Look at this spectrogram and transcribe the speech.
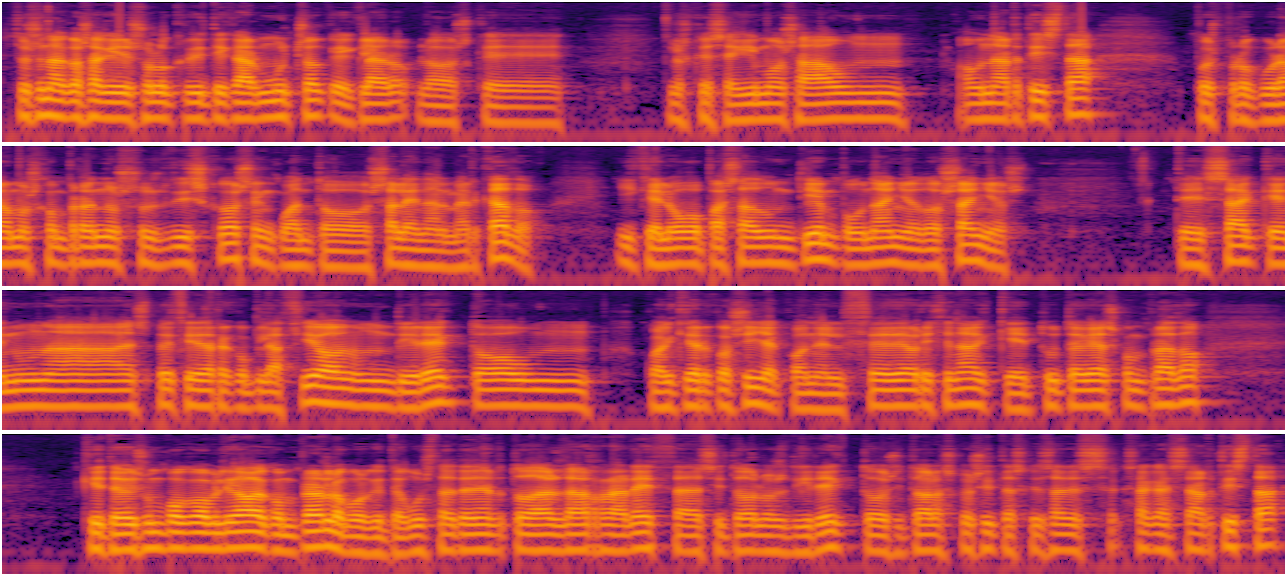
esto es una cosa que yo suelo criticar mucho, que claro, los que, los que seguimos a un, a un artista, pues procuramos comprarnos sus discos en cuanto salen al mercado. Y que luego pasado un tiempo, un año, dos años, te saquen una especie de recopilación, un directo, un, cualquier cosilla con el CD original que tú te habías comprado, que te ves un poco obligado a comprarlo porque te gusta tener todas las rarezas y todos los directos y todas las cositas que saca ese artista,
